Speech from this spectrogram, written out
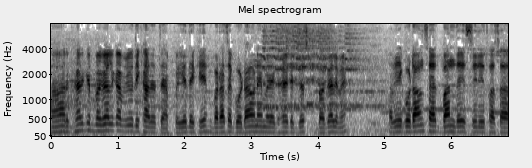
और घर के बगल का व्यू दिखा देते हैं आपको। ये देखिए बड़ा सा गोडाउन है मेरे घर के जस्ट बगल में। अब ये गोडाउन शायद बंद है इसीलिए थोड़ा सा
